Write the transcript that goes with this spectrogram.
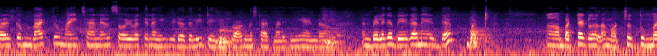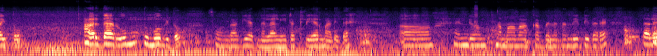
welcome back to my channel so ಇವತ್ತಿನ ಈ ವಿಡಿಯೋದಲ್ಲಿ ಡೈಲಿ ಬ್ಲಾಗ್ನ ಸ್ಟಾರ್ಟ್ ಮಾಡಿದ್ದೀನಿ. ಆ್ಯಂಡ್ ನಾನು ಬೆಳಗ್ಗೆ ಬೇಗನೆ ಇದ್ದೆ ಬಟ್ ಬಟ್ಟೆಗಳೆಲ್ಲ ಮಡ್ಚೋದು ತುಂಬ ಇತ್ತು. ಅರ್ಧ ರೂಮ್ ತುಂಬೋಗಿತ್ತು ಸೊ ಹಂಗಾಗಿ ಅದನ್ನೆಲ್ಲ ನೀಟಾಗಿ ಕ್ಲಿಯರ್ ಮಾಡಿದ್ದೆ. ಆ್ಯಂಡ್ ನಮ್ಮ ಮಾವ ಕಬ್ಬೆಲ್ಲ ಬೆಲ್ಲ ತಂದಿಟ್ಟಿದ್ದಾರೆ ತಲೆ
